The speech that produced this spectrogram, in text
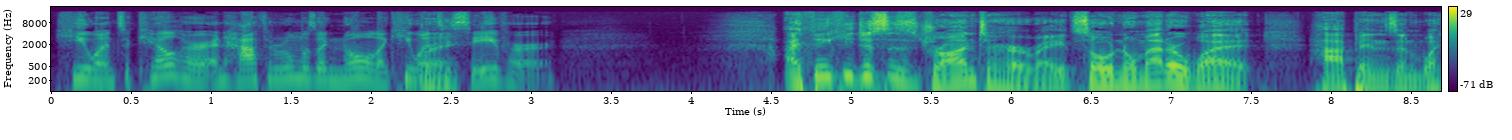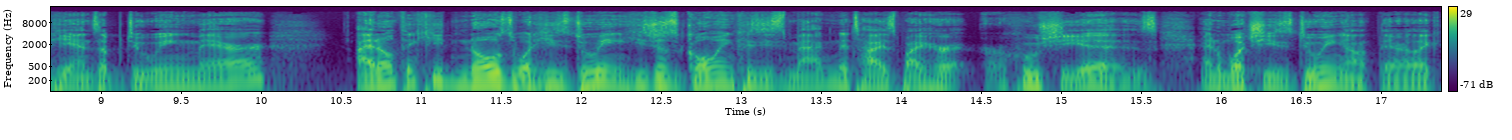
he went to kill her, and half the room was like no, like he went to save her. I think he just is drawn to her, right? So no matter what happens and what he ends up doing there, I don't think he knows what he's doing. He's just going because he's magnetized by her, who she is, and what she's doing out there. Like,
